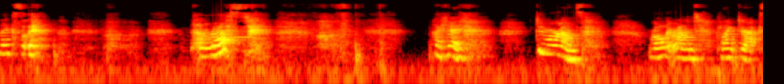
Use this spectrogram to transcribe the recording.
Legs and rest. Okay, two more rounds. Roll it round, plank jacks.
